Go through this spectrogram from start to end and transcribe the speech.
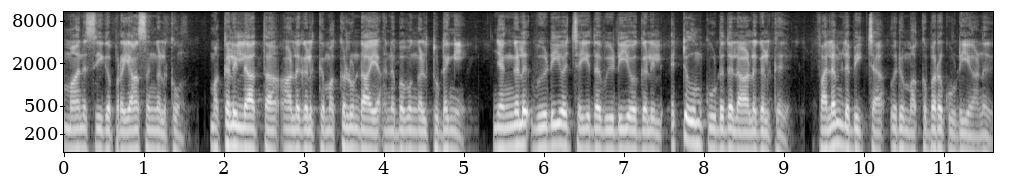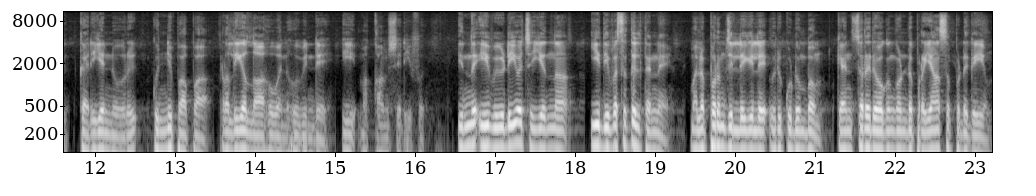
മാനസിക പ്രയാസങ്ങൾക്കും മക്കളില്ലാത്ത ആളുകൾക്ക് മക്കളുണ്ടായ അനുഭവങ്ങൾ തുടങ്ങി ഞങ്ങൾ വീഡിയോ ചെയ്ത വീഡിയോകളിൽ ഏറ്റവും കൂടുതൽ ആളുകൾക്ക് ഫലം ലഭിച്ച ഒരു മക്ബറ കൂടിയാണ് കരിയന്നൂർ കുഞ്ഞിപ്പാപ്പ റലിയല്ലാഹു അൻഹുവിന്റെ ഈ മക്കാം ഷരീഫ്. ഇന്ന് ഈ വീഡിയോ ചെയ്യുന്ന ഈ ദിവസത്തിൽ തന്നെ മലപ്പുറം ജില്ലയിലെ ഒരു കുടുംബം ക്യാൻസർ രോഗം കൊണ്ട് പ്രയാസപ്പെടുകയും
